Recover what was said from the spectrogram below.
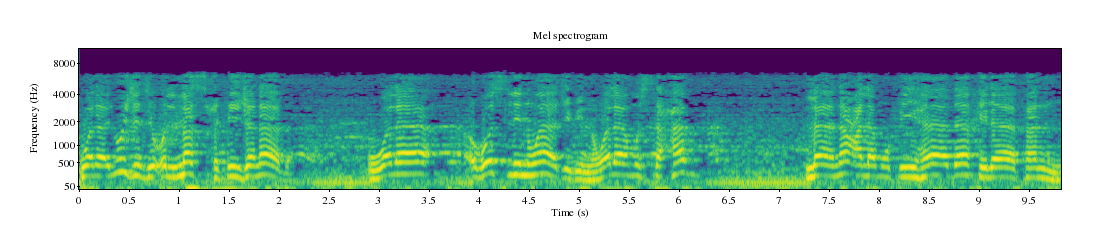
ولا يجزئ المسح في جنابه ولا غسل واجب ولا مستحب. لا نعلم في هذا خلافا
